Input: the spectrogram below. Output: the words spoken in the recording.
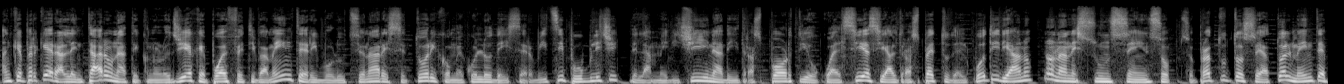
Anche perché rallentare una tecnologia che può effettivamente rivoluzionare settori come quello dei servizi pubblici, della medicina, dei trasporti o qualsiasi altro aspetto del quotidiano non ha nessun senso, soprattutto se attualmente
